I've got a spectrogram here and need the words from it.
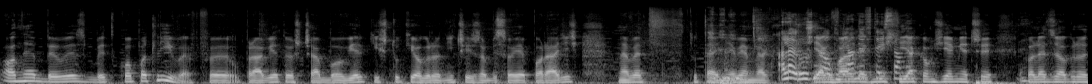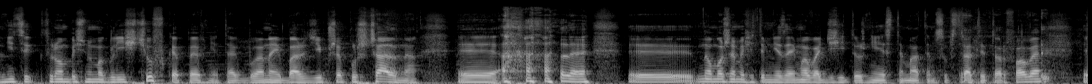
one były zbyt kłopotliwe w uprawie. To już trzeba było wielkiej sztuki ogrodniczej, żeby sobie poradzić. Nawet tutaj nie wiem, jak, Ale różne jak Waldek myśli, samej- jaką ziemię, czy koledzy ogrodnicy, którą byśmy mogli ściówkę pewnie, tak, była najbardziej przepuszczalna. E, ale e, no możemy się tym nie zajmować. Dzisiaj to już nie jest tematem substraty torfowe e,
